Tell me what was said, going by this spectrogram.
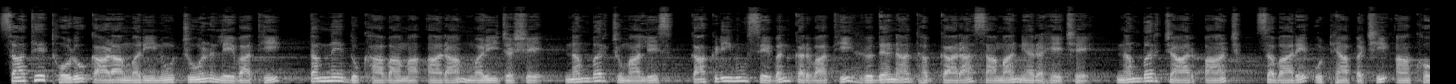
સાથે થોડું કાળા મરીનું ચૂર્ણ લેવાથી તમને દુખાવામાં આરામ મળી જશે. નંબર ચુમ્માલીસ, કાકડીનું સેવન કરવાથી હૃદયના ધબકારા સામાન્ય રહે છે. નંબર ચાર પાંચ, સવારે ઉઠ્યા પછી આંખો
